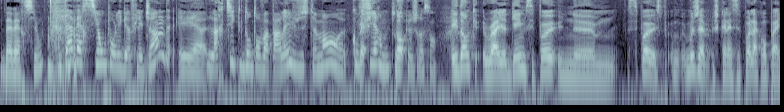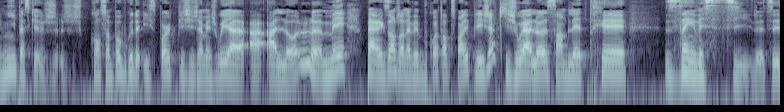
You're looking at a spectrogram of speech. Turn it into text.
D'aversion. d'aversion pour League of Legends, et euh, l'article dont on va parler justement euh, confirme tout non. ce que je ressens. Et donc Riot Games, c'est pas une, euh, c'est pas, moi je connaissais pas la compagnie parce que je, je consomme pas beaucoup de e-sport puis j'ai jamais joué à, à, à LoL. Mais par exemple, j'en avais beaucoup entendu parler. Puis les gens qui jouaient à LoL semblaient très investis. là, Tu sais,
